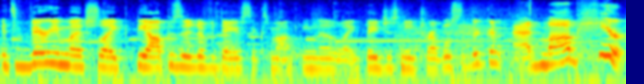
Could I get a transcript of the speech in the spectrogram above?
it's very much like the opposite of Deus Ex Machina. Like they just need trouble, so they're gonna add mob here.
